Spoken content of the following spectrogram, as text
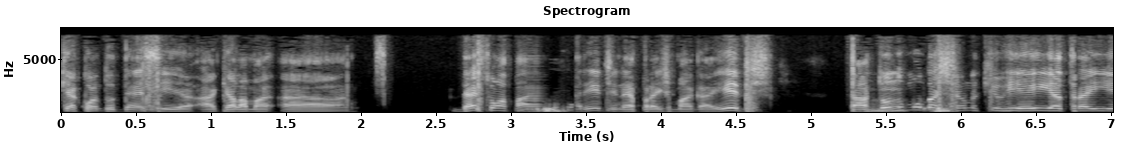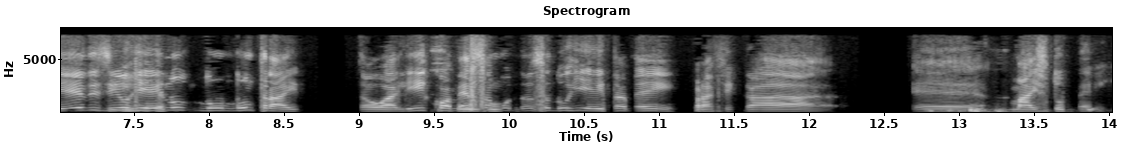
que é quando desce aquela. a- desce uma parede, né, pra esmagar eles, tá Uhum. todo mundo achando que o Riei ia trair eles e o Riei não, não, não trai. Então ali começa a mudança do Riei também, pra ficar é, mais do bem,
